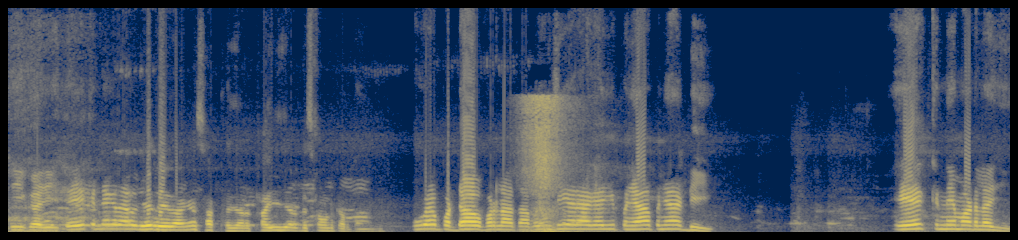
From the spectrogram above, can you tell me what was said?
ਠੀਕ ਹੈ ਜੀ। ਤੇ ਇਹ ਕਿੰਨੇ ਦਾ ਹੋ ਇਹ ਦੇ ਦਾਂਗੇ 60000 28000 ਡਿਸਕਾਊਂਟ ਕਰ ਦਾਂਗੇ। ਪੂਰਾ ਵੱਡਾ ਆਫਰ ਲਾਤਾ ਬਈ ਇੰਡੀਅਰ ਆ ਗਿਆ ਜੀ 50 50 ਡੀ ਇਹ ਕਿੰਨੇ ਮਾਡਲ ਹੈ ਜੀ?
